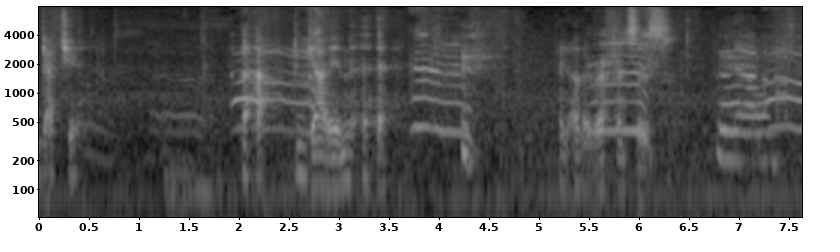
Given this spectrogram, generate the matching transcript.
Gotcha. Haha, Got him. and other references. No,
